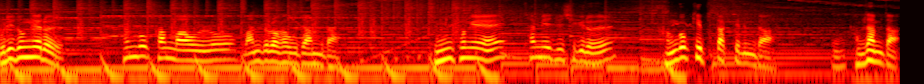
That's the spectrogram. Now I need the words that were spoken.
우리 동네를 행복한 마을로 만들어 가고자 합니다. 주민총회에 참여해 주시기를 간곡히 부탁드립니다. 네, 감사합니다.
